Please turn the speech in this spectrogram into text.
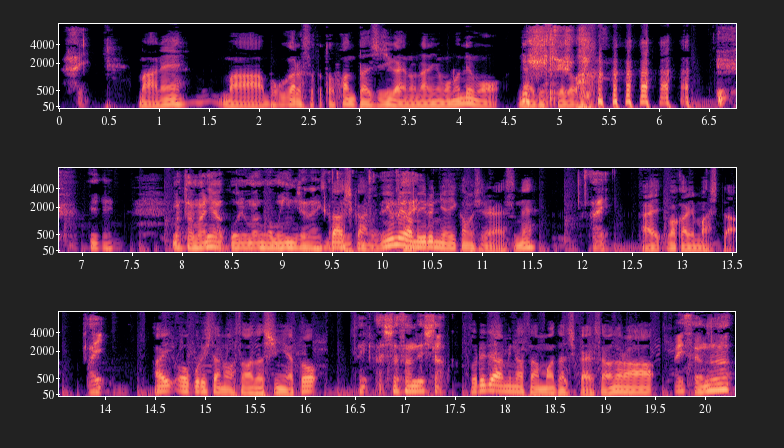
はい。まあね。まあ、僕からするとファンタジー以外の何者でもないですけど。えーまあたまにはこういう漫画もいいんじゃないか確かに。夢を見る。るにはいいかもしれないですね。はい。はい、わかりました。はい。はい、お送りしたのは沢田信也と、はい。明日さんでした。それでは皆さんまた次回さよなら。はい、さよなら。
